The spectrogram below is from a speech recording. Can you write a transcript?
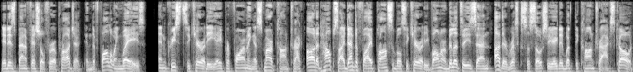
It is beneficial for a project in the following ways. Increased security A performing a smart contract audit helps identify possible security vulnerabilities and other risks associated with the contract's code.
